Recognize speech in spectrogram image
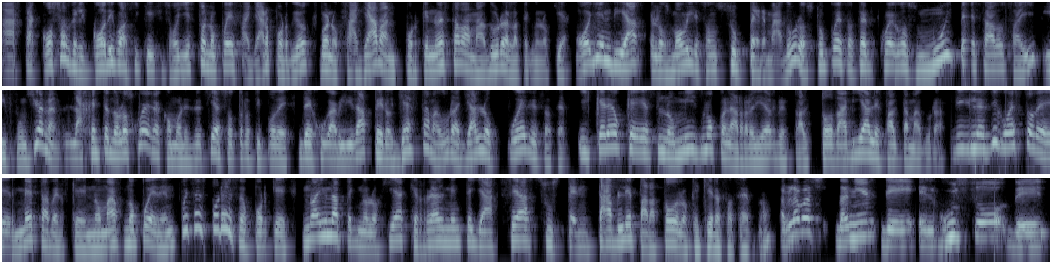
hasta cosas del código así que dices, oye, esto no puede fallar, por Dios. Bueno, fallaban porque no estaba madura la tecnología. Hoy en día los móviles son súper maduros. Tú puedes hacer juegos muy pesados ahí y funcionan. La gente no los juega, como les decía, es otro tipo de, de jugabilidad, pero ya está madura, ya lo puedes hacer. Y creo que es lo mismo con la realidad virtual. Todavía le falta madurar. Y les digo esto de metaverse que nomás no pueden, pues es por eso, porque no hay una tecnología que realmente ya sea sustentable para todo lo que quieras hacer, ¿no? Hablabas, Daniel, de el gusto de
